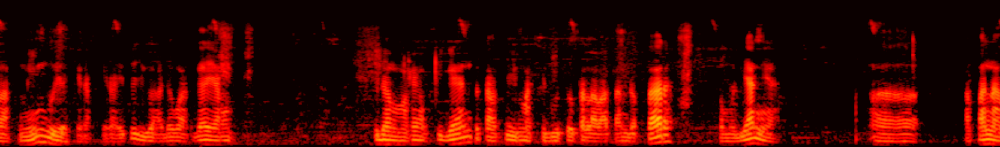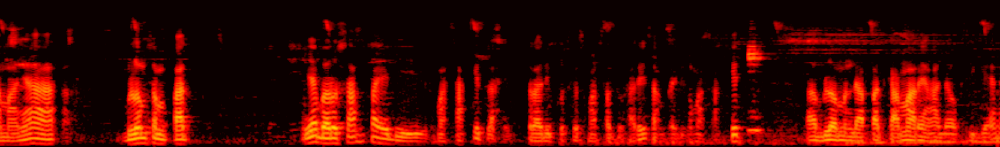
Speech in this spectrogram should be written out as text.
setelah seminggu ya kira-kira. Itu juga ada warga yang sudah memakai oksigen tetapi masih butuh perawatan dokter. Kemudian ya eh, apa namanya belum sempat ya baru sampai di rumah sakit lah. Setelah di puskesmas satu hari sampai di rumah sakit eh, belum mendapat kamar yang ada oksigen.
